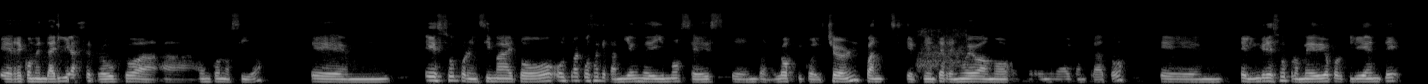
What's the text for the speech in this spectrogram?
eh, recomendaría ese producto a, un conocido. Eso por encima de todo. Otra cosa que también medimos es, bueno, lógico, el churn, si el cliente renueva o no renueva el contrato. Eh, el ingreso promedio por cliente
